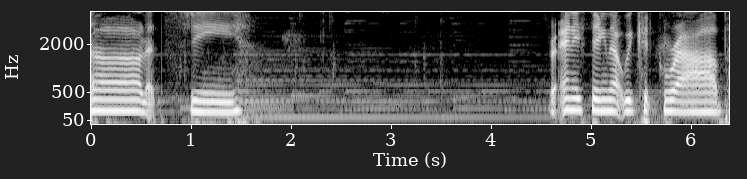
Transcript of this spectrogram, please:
Uh, let's see. Is there anything that we could grab?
